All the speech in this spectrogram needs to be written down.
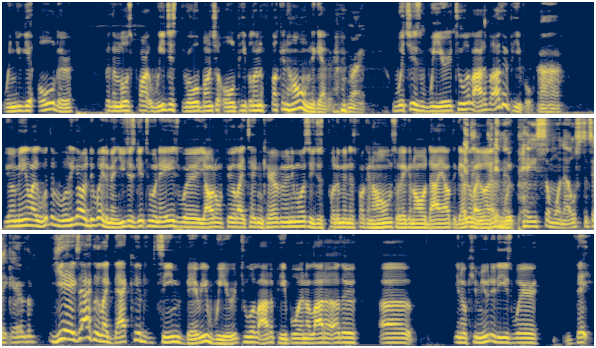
when you get older, for the most part, we just throw a bunch of old people in a fucking home together, Right. Which is weird to a lot of other people. Uh huh. You know what I mean? Like, what the what do y'all do? Wait a minute, you just get to an age where y'all don't feel like taking care of them anymore, so you just put them in this fucking home so they can all die out together. And, like, then, well, and then pay someone else to take care of them. Yeah, exactly. Like that could seem very weird to a lot of people and a lot of other uh you know communities where they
